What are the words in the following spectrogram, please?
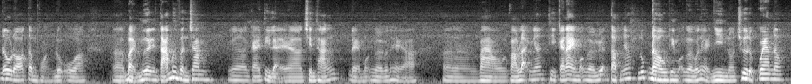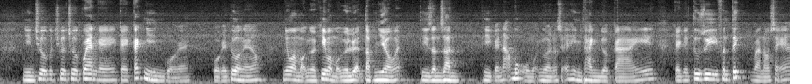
đâu đó tầm khoảng độ à, uh, 70 đến 80 phần trăm Ờ, cái tỷ lệ ờ, chiến thắng để mọi người có thể ờ, vào vào lệnh nhé thì cái này mọi người luyện tập nhé lúc đầu thì mọi người có thể nhìn nó chưa được quen đâu. Nhìn chưa chưa chưa quen cái cái cách nhìn của cái của cái tường này đâu. Nhưng mà mọi người khi mà mọi người luyện tập nhiều ấy thì dần dần thì cái não bộ của mọi người nó sẽ hình thành được cái cái cái tư duy phân tích và nó sẽ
